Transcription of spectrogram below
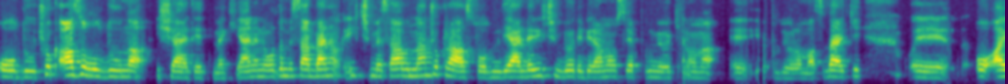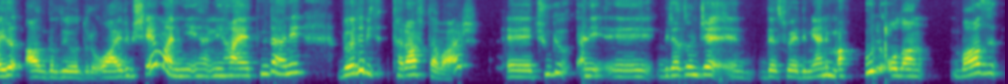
olduğu, çok az olduğuna işaret etmek. Yani hani orada mesela ben hiç mesela bundan çok rahatsız oldum. Diğerleri için böyle bir anons yapılmıyorken ona e, yapılıyor olması. Belki e, o ayrı algılıyordur, o ayrı bir şey ama nihayetinde hani böyle bir taraf da var. E, çünkü hani e, biraz önce de söyledim yani makbul olan bazı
